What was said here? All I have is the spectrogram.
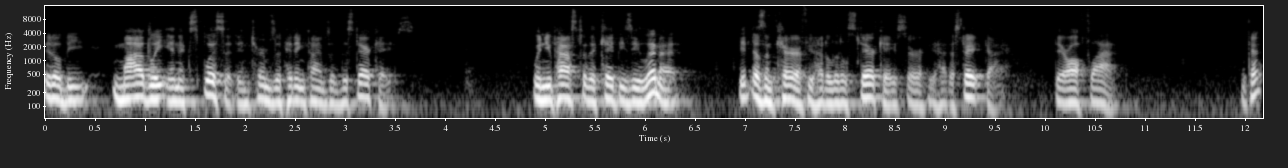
It'll be mildly inexplicit in terms of hitting times of the staircase. When you pass to the KPZ limit, it doesn't care if you had a little staircase or if you had a straight guy. They're all flat. Okay?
